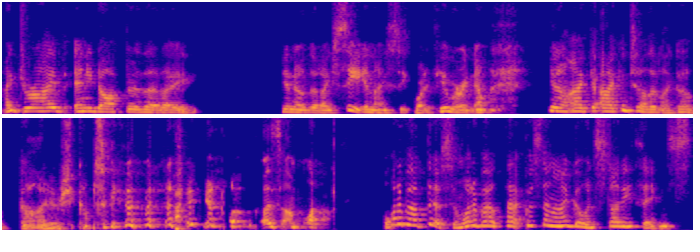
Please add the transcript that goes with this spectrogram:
I drive any doctor that I, you know, that I see, and I see quite a few right now. You know, I, I can tell they're like, oh God, here she comes again. you know, because I'm like, what about this and what about that? Because then I go and study things.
